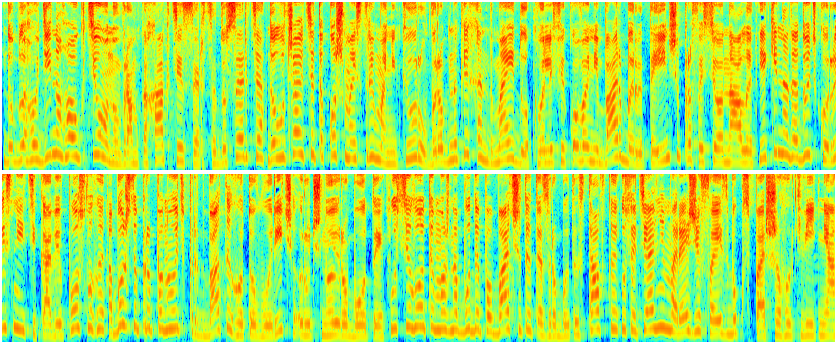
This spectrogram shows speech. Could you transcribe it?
До благодійного аукціону в рамках акції Серце до серця долучаються також майстри манікюру, виробники хендмейду, кваліфіковані барбери та інші професіонали, які нададуть корисні і цікаві послуги або ж запропонують придбати готову річ ручної роботи. Усі лоти можна буде побачити та зробити ставки у соціальній мережі Facebook з 1 квітня.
